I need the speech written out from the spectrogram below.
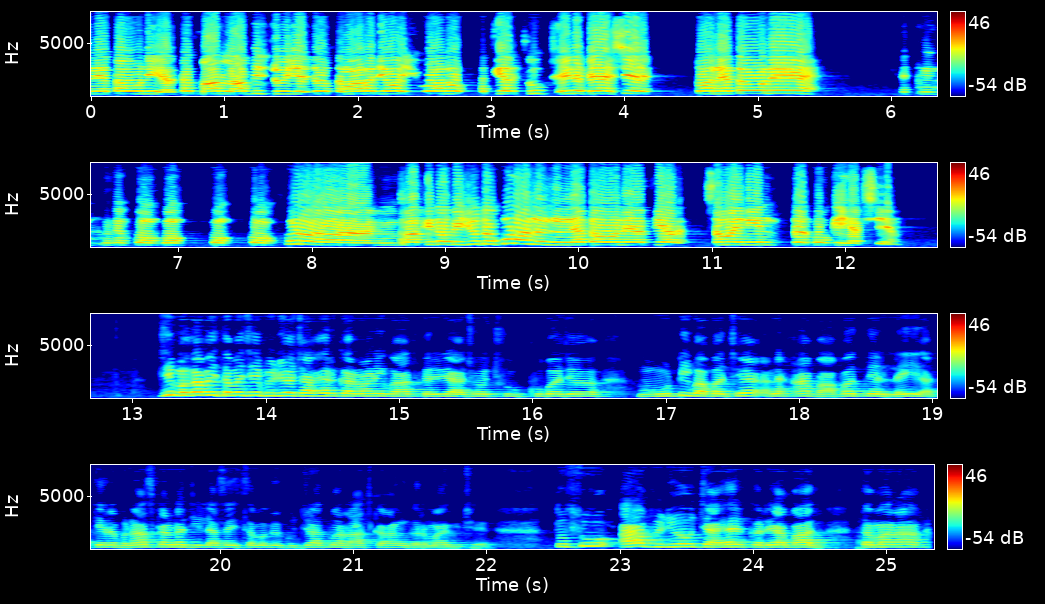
એ નેતાઓની હરકત બહાર લાવવી જોઈએ. જો તમારા જેવા યુવાનો અત્યારે ચૂપ થઈને બેસે, તો આ નેતાઓને કોણ, બાકી તો બીજું તો કોણ નેતાઓને અત્યારે સમયની અંદર કોકી શકશે એમ? જી, મગાભાઈ, તમે જે વીડિયો જાહેર કરવાની વાત કરી રહ્યા છો, ખૂબ જ મોટી બાબત છે અને આ બાબતને લઈ અત્યારે બનાસકાંઠા જિલ્લા સહિત સમગ્ર ગુજરાતમાં રાજકારણ ગરમાયું છે. તો શું આ વીડિયો જાહેર કર્યા બાદ તમારા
